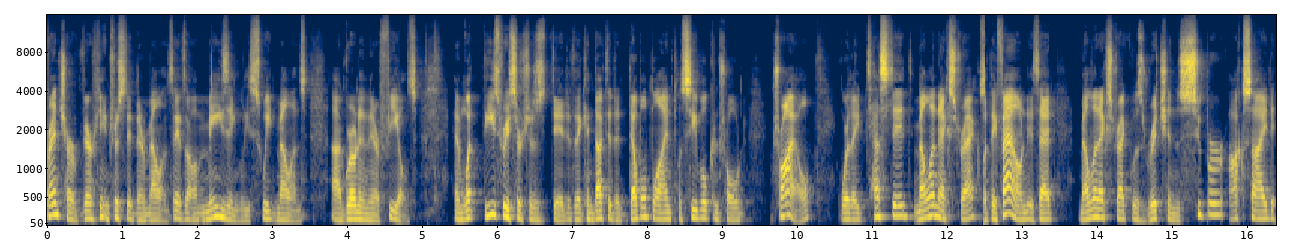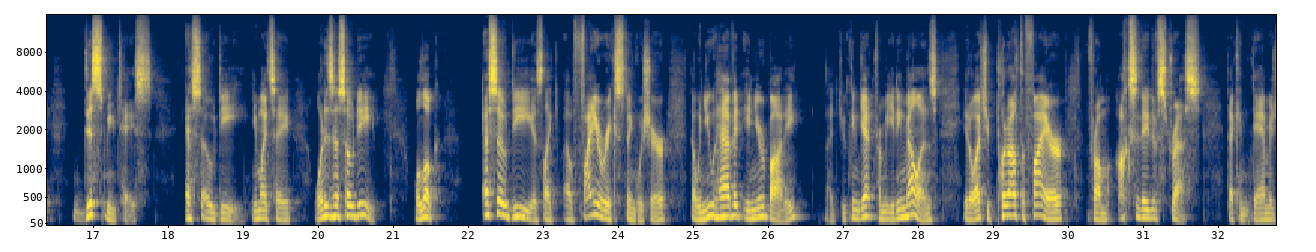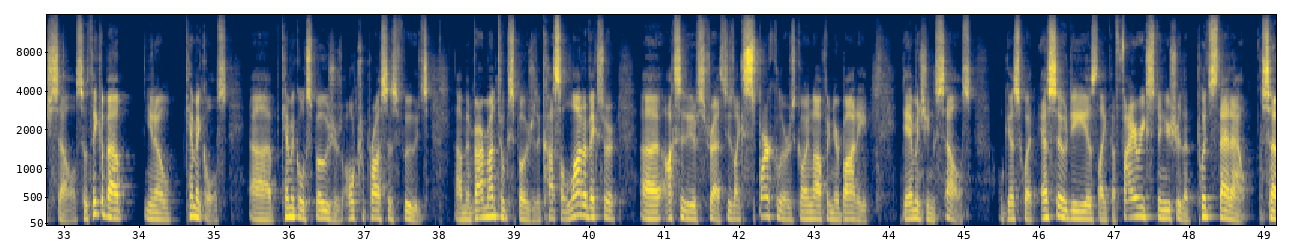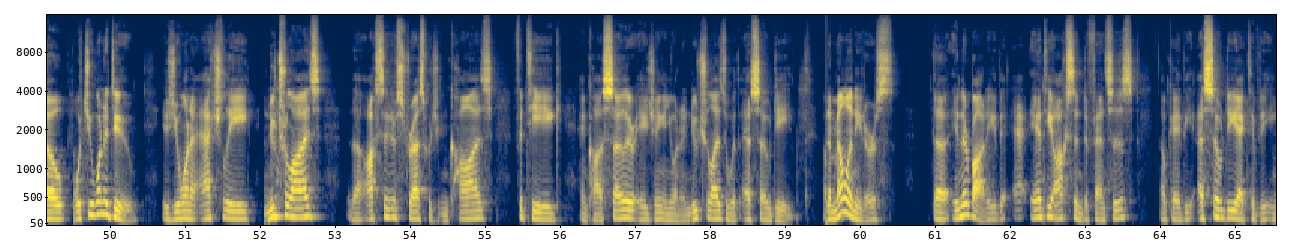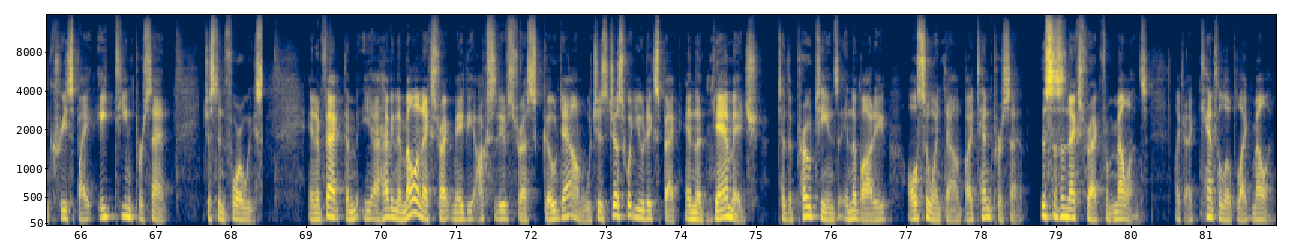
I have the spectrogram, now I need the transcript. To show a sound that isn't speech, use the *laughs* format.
French are very *laughs* interested in their melons. They have amazingly sweet melons uh, grown in their fields. And what these researchers did is they conducted a double blind, placebo controlled trial where they tested melon extracts. What they found is that melon extract was rich in superoxide dismutase, SOD. You might say, what is SOD? Well, look, SOD is like a fire extinguisher that when you have it in your body, that you can get from eating melons, it'll actually put out the fire from oxidative stress that can damage cells. So think about, you know, chemicals, uh, chemical exposures, ultra processed foods, um, environmental exposure that cause a lot of extra uh, oxidative stress. These like sparklers going off in your body, damaging cells. Well, guess what? SOD is like the fire extinguisher that puts that out. So what you want to do is you want to actually neutralize the oxidative stress, which can cause fatigue and cause cellular aging, and you want to neutralize it with SOD. The eaters, the in their body, the antioxidant defenses, okay, the SOD activity increased by 18% just in four weeks. And in fact, the, having the melon extract made the oxidative stress go down, which is just what you would expect. And the damage to the proteins in the body also went down by 10%. This is an extract from melons, like a cantaloupe like melon.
